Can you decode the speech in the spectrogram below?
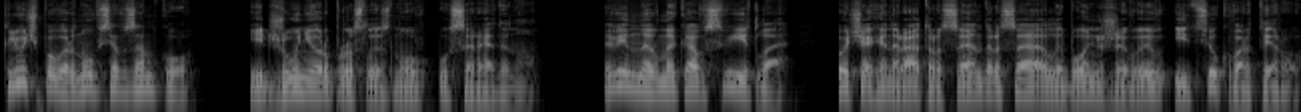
Ключ повернувся в замку, і Джуніор прослизнув усередину. Він не вмикав світла, хоча генератор Сендерса, либонь, живив і цю квартиру.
